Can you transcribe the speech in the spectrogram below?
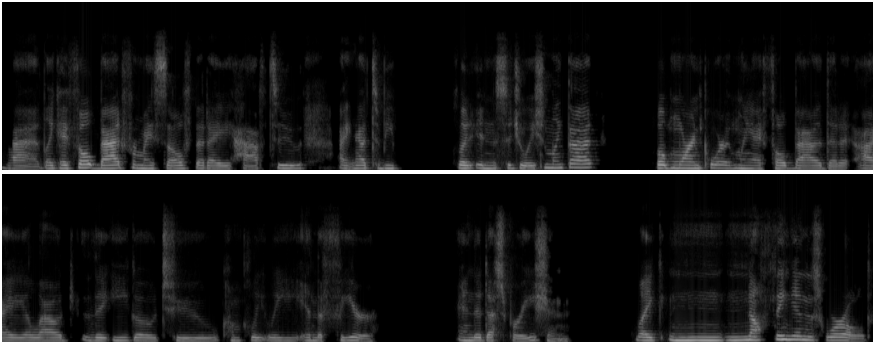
bad. Like I felt bad for myself that I have to I had to be put in a situation like that. But more importantly, I felt bad that I allowed the ego to completely in the fear and the desperation. Like n- nothing in this world.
